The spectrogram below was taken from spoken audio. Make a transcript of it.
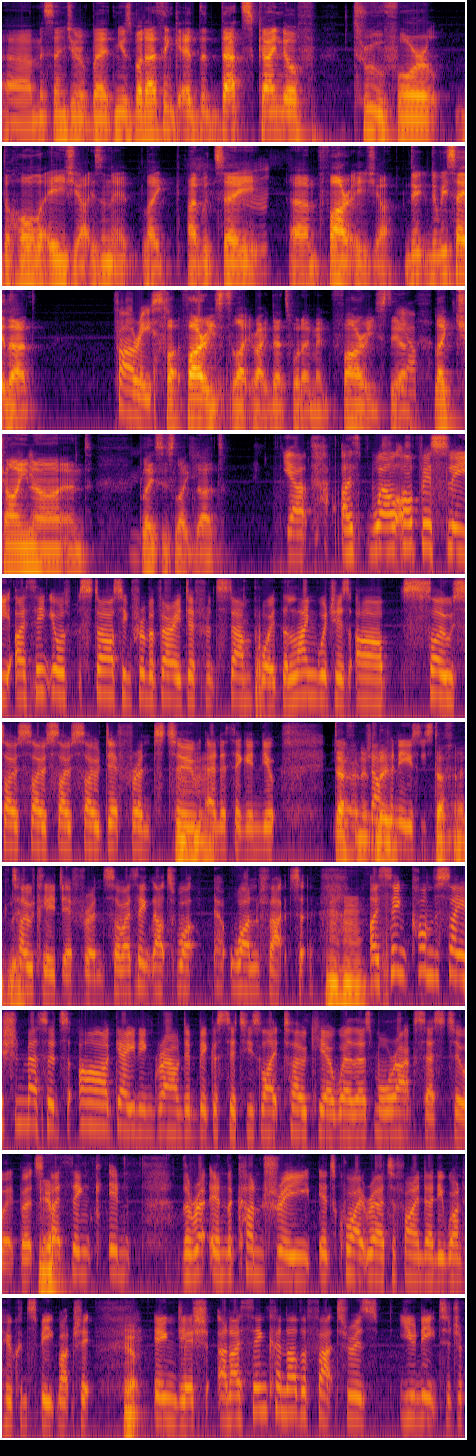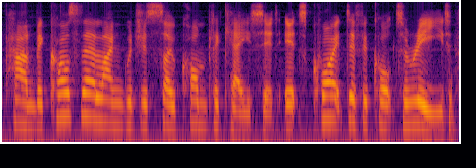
uh, messenger of bad news. But I think that's kind of true for the whole Asia, isn't it? Like I would say, mm. um, Far Asia. Do do we say that? Far East. Far, Far East, like right. That's what I meant. Far East, yeah, yeah. like China yeah. and places like that. Yeah, I, well, obviously, I think you're starting from a very different standpoint. The languages are so, so, so, so, so different to mm-hmm. anything in you definitely Japanese is definitely totally different. So I think that's what one factor. Mm-hmm. I think conversation methods are gaining ground in bigger cities like Tokyo, where there's more access to it. But yep. I think in the in the country, it's quite rare to find anyone who can speak much yep. English. And I think another factor is unique to Japan because their language is so complicated. It's quite difficult to read.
